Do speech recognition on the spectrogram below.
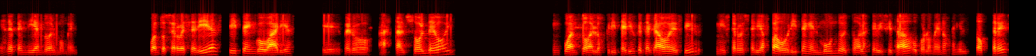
es dependiendo del momento. Cuanto a cervecerías, sí tengo varias, eh, pero hasta el sol de hoy, en cuanto a los criterios que te acabo de decir, mi cervecería favorita en el mundo de todas las que he visitado, o por lo menos en el top 3,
